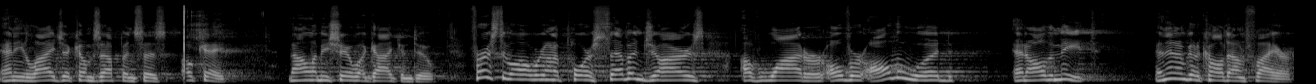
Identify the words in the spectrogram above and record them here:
And Elijah comes up and says, okay, now let me show you what God can do. First of all, we're going to pour seven jars of water over all the wood and all the meat. And then I'm going to call down fire.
